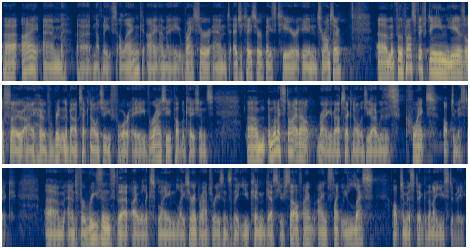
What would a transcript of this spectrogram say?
Uh, I am uh, Navneet Alang. I am a writer and educator based here in Toronto. Um, and for the past 15 years or so, I have written about technology for a variety of publications. Um, and when I started out writing about technology, I was quite optimistic. Um, and for reasons that I will explain later, and perhaps reasons that you can guess yourself, I, I'm slightly less optimistic than I used to be.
